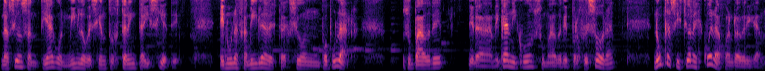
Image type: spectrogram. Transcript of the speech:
nació en Santiago en 1937, en una familia de extracción popular. Su padre era mecánico, su madre profesora. Nunca asistió a la escuela Juan Radrigán,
